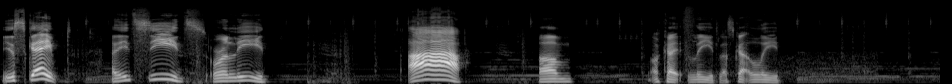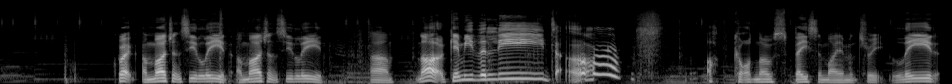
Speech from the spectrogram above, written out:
He escaped! I need seeds or a lead. Ah! Um. Okay, lead. Let's get a lead. quick. Emergency lead. Emergency lead. Um, no, give me the lead. Oh, oh God, no space in my inventory. Lead.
